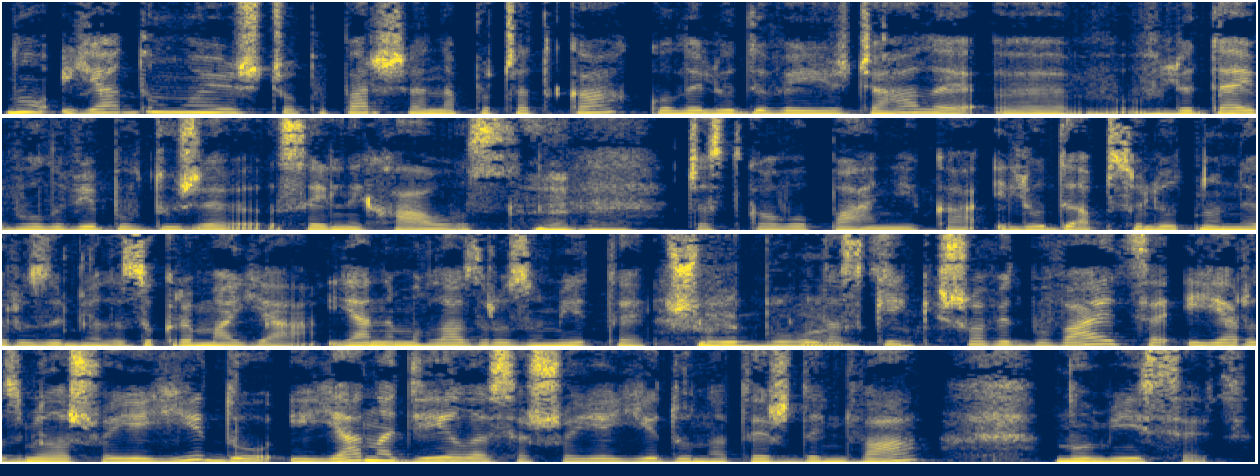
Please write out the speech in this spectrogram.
Ну, я думаю, що, по-перше, на початках, коли люди виїжджали, е, в людей в голові був дуже сильний хаос, Угу. частково паніка, і люди абсолютно не розуміли. Зокрема, я. Я не могла зрозуміти. Що відбувається? Наскільки що відбувається, і я розуміла, що я їду, і я надіялася, що я їду на тиждень-два, ну місяць.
